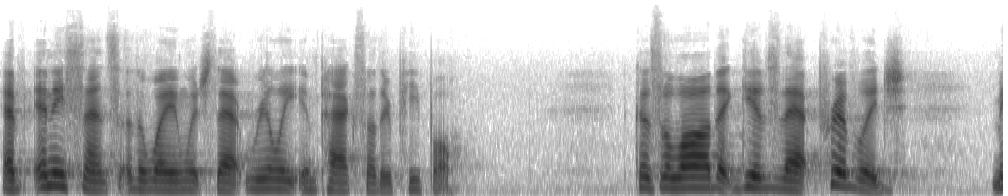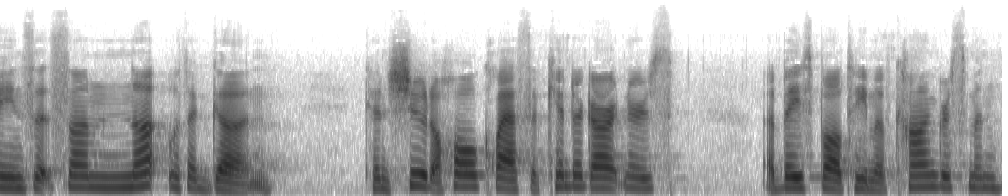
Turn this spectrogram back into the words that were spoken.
have any sense of the way in which that really impacts other people. Because the law that gives that privilege means that some nut with a gun can shoot a whole class of kindergartners, a baseball team of congressmen.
